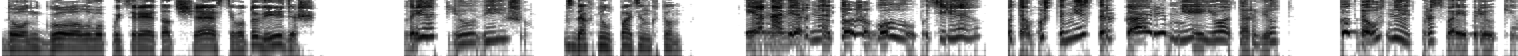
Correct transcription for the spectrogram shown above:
«Да он голову потеряет от счастья, вот увидишь!» «Вряд ли увижу», — вздохнул Паддингтон. «Я, наверное, тоже голову потеряю, потому что мистер Карри мне ее оторвет, когда узнает про свои брюки».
